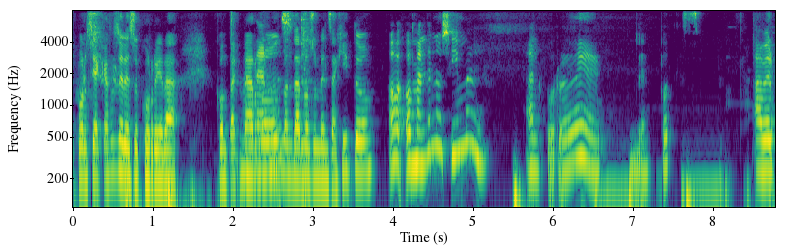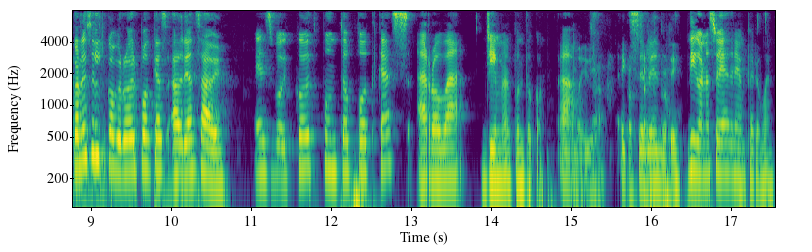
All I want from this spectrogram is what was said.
Por si acaso se les ocurriera contactarnos, mandarnos un mensajito. O, o mándanos email al correo de, del podcast. A ver, ¿cuál es el correo del podcast? Adrián sabe. Es boycott.podcast.gmail.com. Ah, muy bien. Excelente. Digo, no soy Adrián, pero bueno.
